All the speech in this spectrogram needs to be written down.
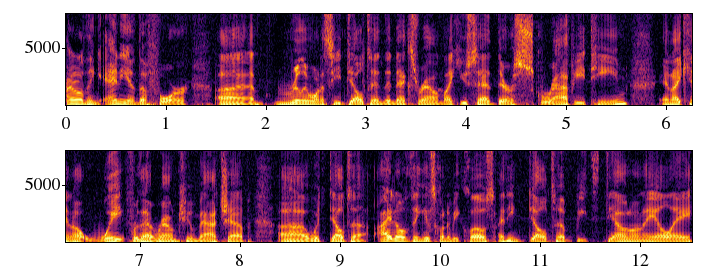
I don't think any of the four uh, really want to see Delta in the next round. Like you said, they're a scrappy team, and I cannot wait for that round two matchup uh, with Delta. I don't think it's going to be close. I think Delta beats down on ALA,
